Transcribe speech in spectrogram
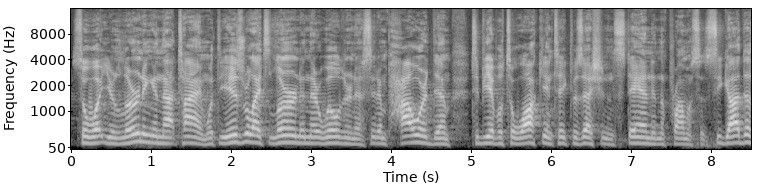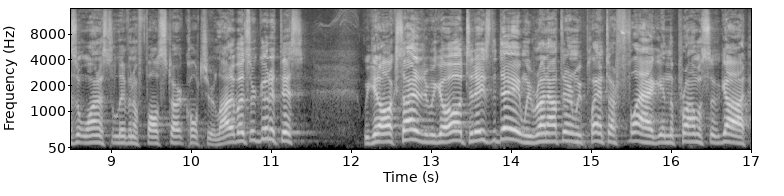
So, what you're learning in that time, what the Israelites learned in their wilderness, it empowered them to be able to walk in, take possession, and stand in the promises. See, God doesn't want us to live in a false start culture. A lot of us are good at this. We get all excited and we go, oh, today's the day. And we run out there and we plant our flag in the promise of God.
